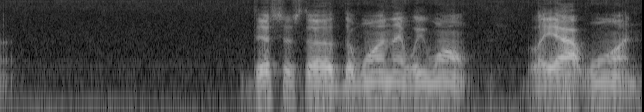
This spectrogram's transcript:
Uh, this is the, the one that we want, layout 1.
